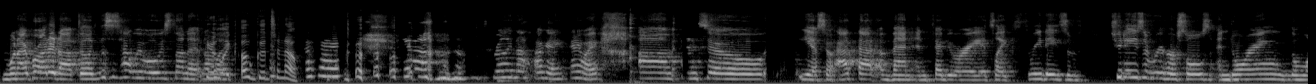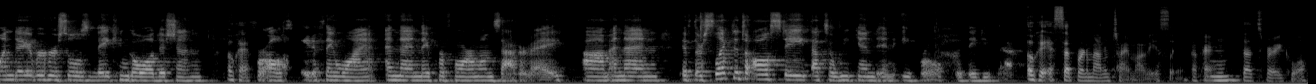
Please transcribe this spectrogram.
when I brought it up, they're like, "This is how we've always done it." And You're like, like, "Oh, good to know." Okay. yeah, it's really not okay. Anyway, um, and so yeah, so at that event in February, it's like three days of two days of rehearsals, and during the one day of rehearsals, they can go audition okay. for All State if they want, and then they perform on Saturday. Um, and then if they're selected to All State, that's a weekend in April that they do that. Okay, a separate amount of time, obviously. Okay, mm-hmm. that's very cool.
